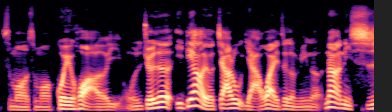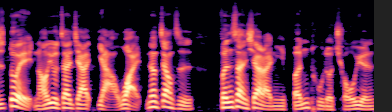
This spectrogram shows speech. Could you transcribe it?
什么什么规划而已。我觉得一定要有加入亚外这个名额。那你十队，然后又再加亚外，那这样子分散下来，你本土的球员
